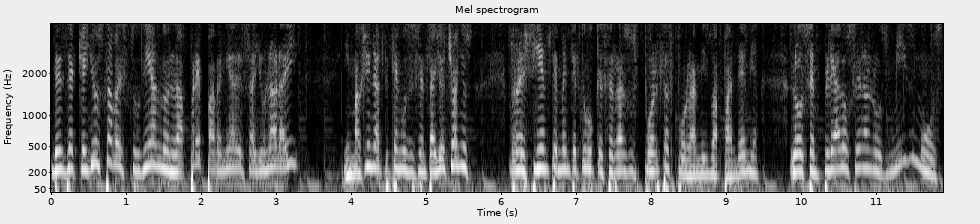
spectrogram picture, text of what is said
Desde que yo estaba estudiando en la prepa, venía a desayunar ahí. Imagínate, tengo 68 años. Recientemente tuvo que cerrar sus puertas por la misma pandemia. Los empleados eran los mismos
